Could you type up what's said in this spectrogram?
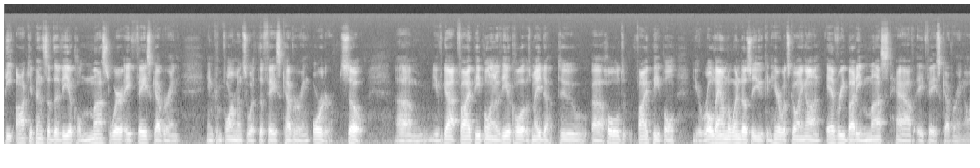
the occupants of the vehicle must wear a face covering in conformance with the face covering order. So, um, you've got five people in a vehicle that was made to, to uh, hold five people. You roll down the window so you can hear what's going on. Everybody must have a face covering on.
